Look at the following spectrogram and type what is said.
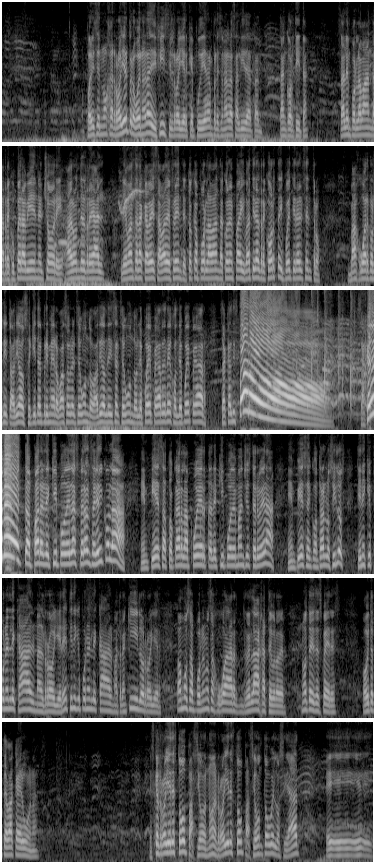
Por ahí se enoja Roger, pero bueno, era difícil, Roger, que pudieran presionar la salida tan, tan cortita. Salen por la banda, recupera bien el Chore. Aaron del Real levanta la cabeza, va de frente, toca por la banda con el Pai. Va a tirar el recorte y puede tirar el centro. Va a jugar cortito, adiós, se quita el primero, va sobre el segundo, adiós, le dice el segundo, le puede pegar de lejos, le puede pegar, saca el disparo. Saque de meta para el equipo de la Esperanza Agrícola. Empieza a tocar la puerta el equipo de Manchester Vera. Empieza a encontrar los hilos. Tiene que ponerle calma al Roger, ¿eh? Tiene que ponerle calma. Tranquilo, Roger. Vamos a ponernos a jugar. Relájate, brother. No te desesperes. Ahorita te va a caer una. Es que el Roger es todo pasión, ¿no? El Roger es todo pasión, todo velocidad. Eh, eh,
